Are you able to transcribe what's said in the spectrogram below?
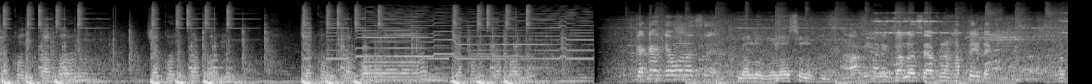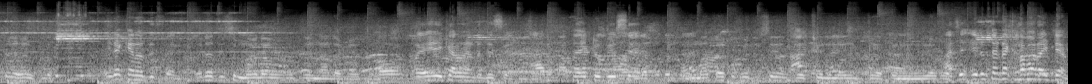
যখন তখন যখন তখন যখন তখন যখন তখন। কাকা কেমন আছে ভালো ভালো আছেন আপনি? আমি অনেক ভালো আছি। আপনার হাতে এটা? হাতে এটা কেন দিচ্ছেন? এটা দিচ্ছি ময়লা না লাগে। এই কারণে এটা দিচ্ছেন। আর মাথায় একটু দিচ্ছে মাথায় কপি দিচ্ছে যে চুল আচ্ছা এটা তো একটা খাবার আইটেম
